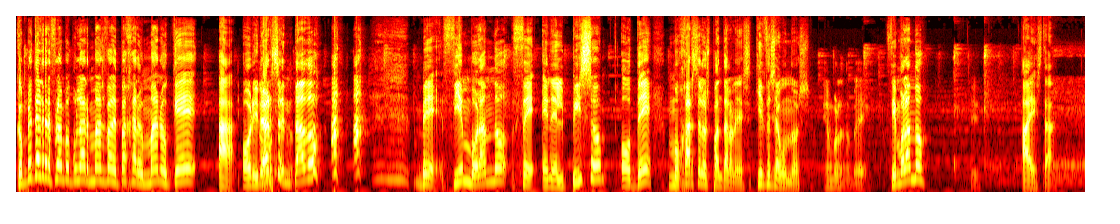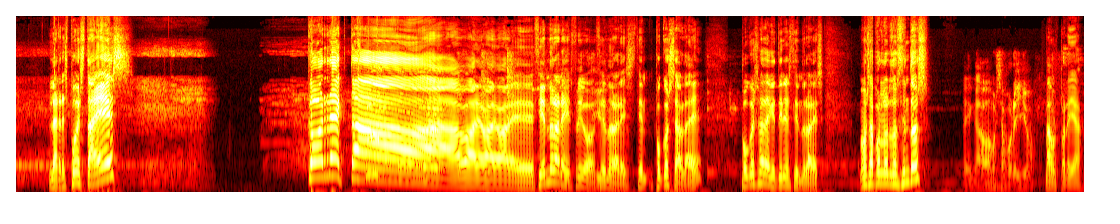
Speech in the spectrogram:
Completa el refrán popular más vale pájaro en mano que A. Orinar sentado. B. 100 volando. C. En el piso. O D. Mojarse los pantalones. 15 segundos. Sigan volando, ve. ¿100 volando? Sí. Ahí está. La respuesta es. ¡Correcta! Vale, vale, vale. 100 dólares, frigo, 100 dólares. 100 Poco se habla, ¿eh? Poco se habla de que tienes 100 dólares. ¿Vamos a por los 200? Venga, vamos a por ello. Vamos para allá.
